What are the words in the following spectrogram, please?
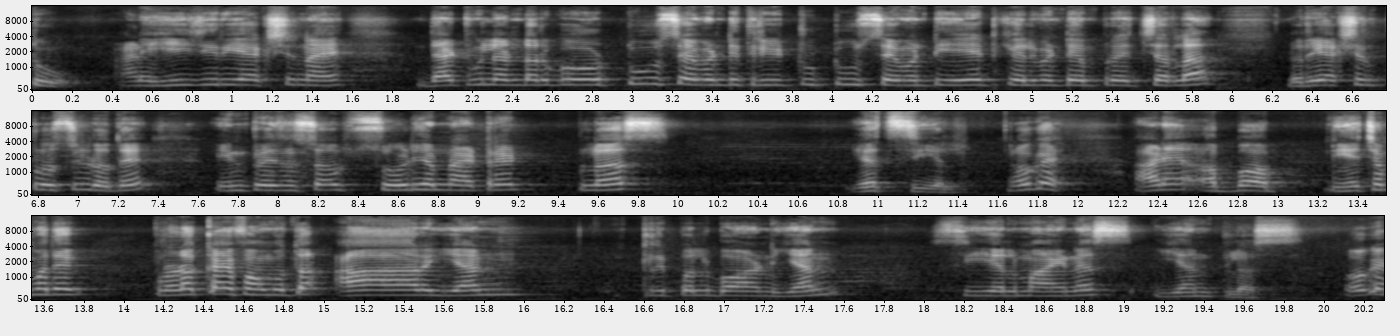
two आणि ही जी रिॲक्शन आहे that will undergo two seventy three two two seventy eight kelvin टेम्परेचरला रिॲक्शन प्रोसीड होते. In presence of sodium nitrate plus H C L okay आणि अब ह्याच्यामध्ये प्रोडक्ट काय फॉर्म होतं? R N triple bond N C L minus N plus okay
